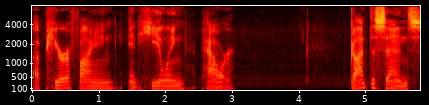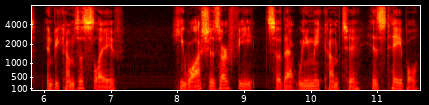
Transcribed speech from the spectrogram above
a purifying and healing power. God descends and becomes a slave. He washes our feet so that we may come to his table.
